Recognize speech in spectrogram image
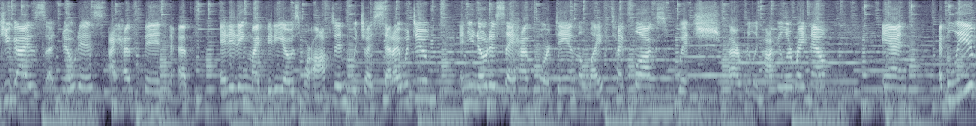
as you guys uh, notice, I have been uh, editing my videos more often, which I said I would do. And you notice I have more day in the life type vlogs, which are really popular right now. And I believe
